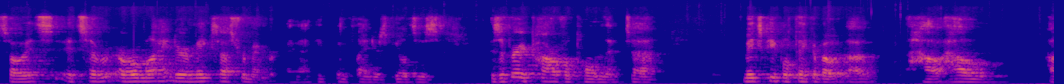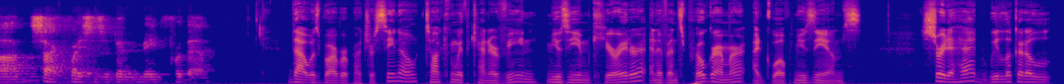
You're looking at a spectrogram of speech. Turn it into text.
So it's it's a, a reminder, makes us remember. And I think in Flanders Fields is is a very powerful poem that uh, makes people think about uh, how how uh, sacrifices have been made for them. That was Barbara Petrosino talking with Ken Irvine, museum curator and events programmer at Guelph Museums. Straight ahead, we look at a l-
